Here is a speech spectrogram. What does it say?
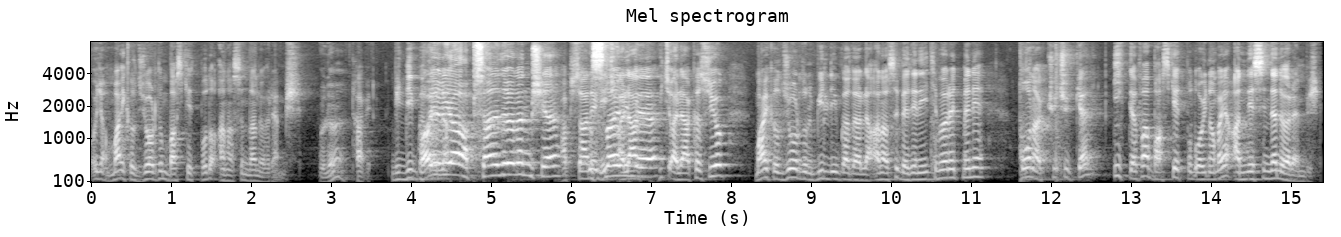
hocam Michael Jordan basketbolu anasından öğrenmiş. Öyle mi? Tabii. Bildiğim Hayır kadarıyla ya hapishanede öğrenmiş ya. hapishaneyle hiç, İsrail'de ala- ya. hiç alakası yok. Michael Jordan'ın bildiğim kadarıyla anası beden eğitimi öğretmeni. Ona küçükken ilk defa basketbol oynamayı annesinden öğrenmiş.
